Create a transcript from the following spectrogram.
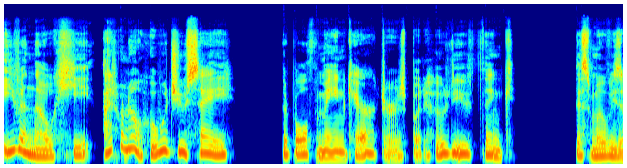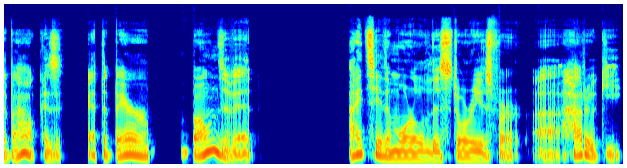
even though he i don't know who would you say they're both main characters but who do you think this movie's about? Because at the bare bones of it i'd say the moral of this story is for uh, haruki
